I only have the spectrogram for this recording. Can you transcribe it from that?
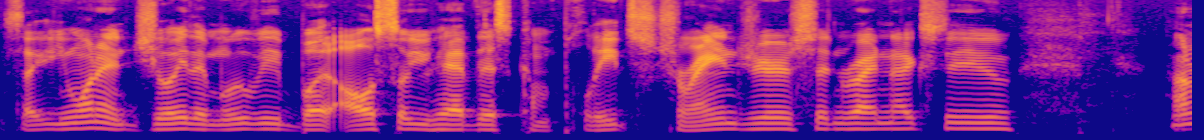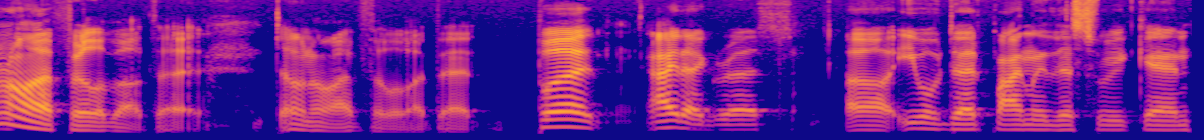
It's like you want to enjoy the movie, but also you have this complete stranger sitting right next to you. I don't know how I feel about that. Don't know how I feel about that. But I digress. Uh, Evil Dead finally this weekend.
